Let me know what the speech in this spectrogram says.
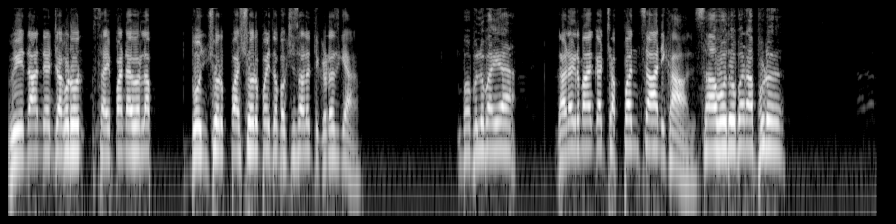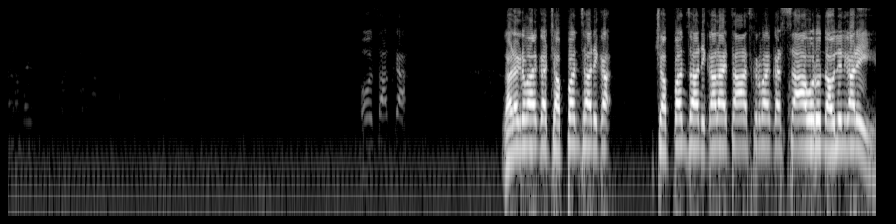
वेदांत यांच्याकडून सैपान ड्रायव्हरला दोनशे रुपये पाचशे रुपयाचं बक्षीस आलं. तिकडच घ्या. बबलू भैया गाड्या क्रमांक छप्पनचा निकाल. सावध उभं राहा पुढं. गाड्या क्रमांक छप्पनचा निकाल छप्पनचा निकाल आहे. तास क्रमांक सहा वरून धावलेली गाडी.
